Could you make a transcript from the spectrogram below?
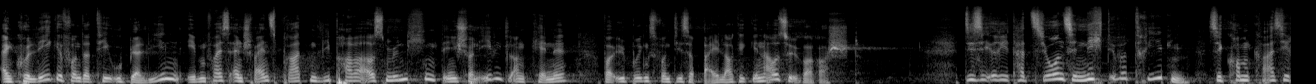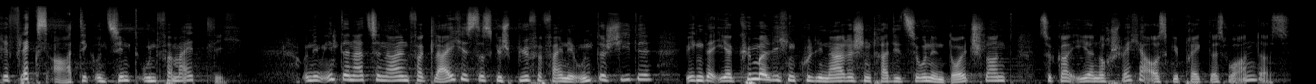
Ein Kollege von der TU Berlin, ebenfalls ein Schweinsbratenliebhaber aus München, den ich schon ewig lang kenne, war übrigens von dieser Beilage genauso überrascht. Diese Irritationen sind nicht übertrieben, sie kommen quasi reflexartig und sind unvermeidlich. Und im internationalen Vergleich ist das Gespür für feine Unterschiede wegen der eher kümmerlichen kulinarischen Tradition in Deutschland sogar eher noch schwächer ausgeprägt als woanders,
